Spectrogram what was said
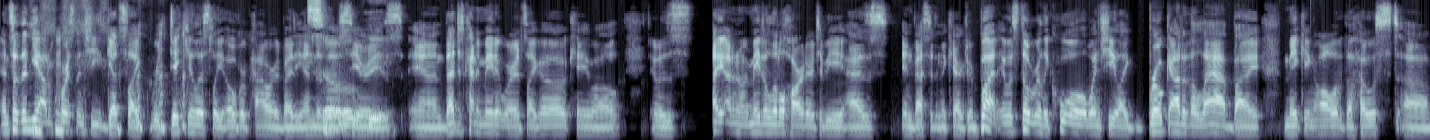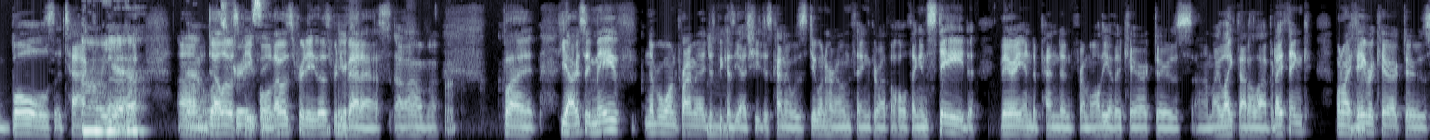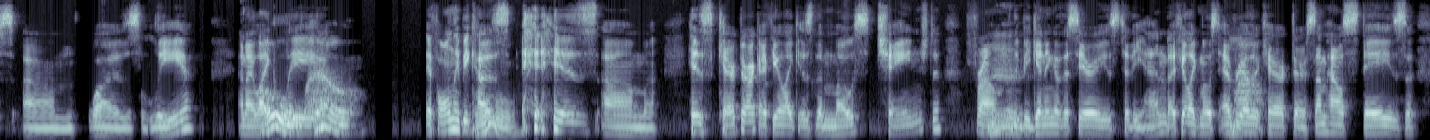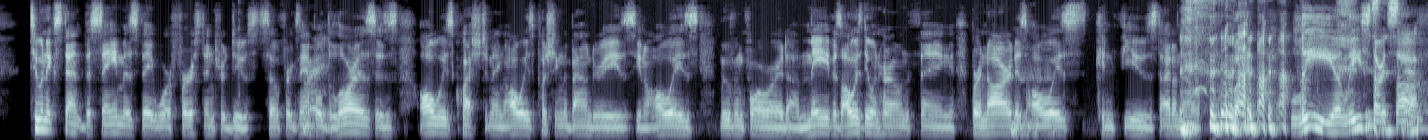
and so then yeah, of course then she gets like ridiculously overpowered by the end of the series, and that just kind of made it where it's like, oh, okay, well, it was. I, I don't know. It made it a little harder to be as invested in the character, but it was still really cool when she like broke out of the lab by making all of the host uh, bulls attack oh the, yeah, um, Delos crazy. people. That was pretty. That was pretty Yeah. badass. Um, but yeah, I'd say Maeve number one primarily just Mhm. because yeah, she just kind of was doing her own thing throughout the whole thing and stayed very independent from all the other characters. Um, I like that a lot. But I think one of my Yeah. favorite characters um, was Lee, and I like oh, Lee Wow. if only because Ooh. his um his character arc I feel like is the most changed from Hmm. the beginning of the series to the end. I feel like most every Wow. other character somehow stays to an extent the same as they were first introduced. So for example, Right. Dolores is always questioning, always pushing the boundaries, you know, always moving forward. Uh, Maeve is always doing her own thing. Bernard is Mhm. always confused. I don't know. But Lee, Lee Is starts off. now?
